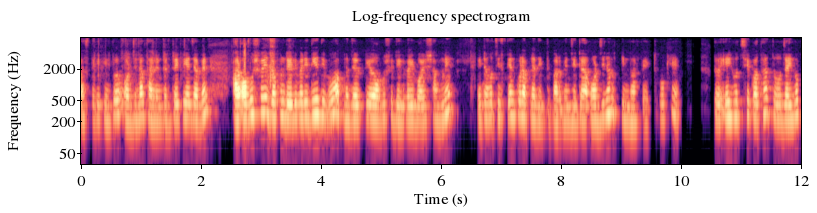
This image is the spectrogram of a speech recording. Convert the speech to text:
কাছ থেকে কিন্তু অরিজিনাল থাইল্যান্ডেরটাই পেয়ে যাবেন। আর অবশ্যই যখন ডেলিভারি দিয়ে দিব, আপনাদেরকে অবশ্যই ডেলিভারি বয়ের সামনে এটা হচ্ছে স্ক্যান করে আপনারা দেখতে পারবেন যেটা অরিজিনাল কিংবা ফেক্ট ওকে তো এই হচ্ছে কথা, তো যাই হোক,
